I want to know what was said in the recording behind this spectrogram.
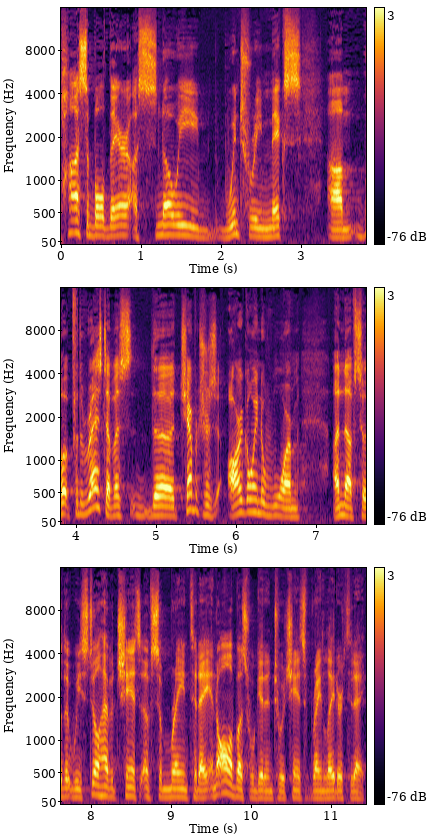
possible there, a snowy, wintry mix. Um, but for the rest of us, the temperatures are going to warm enough so that we still have a chance of some rain today, and all of us will get into a chance of rain later today.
